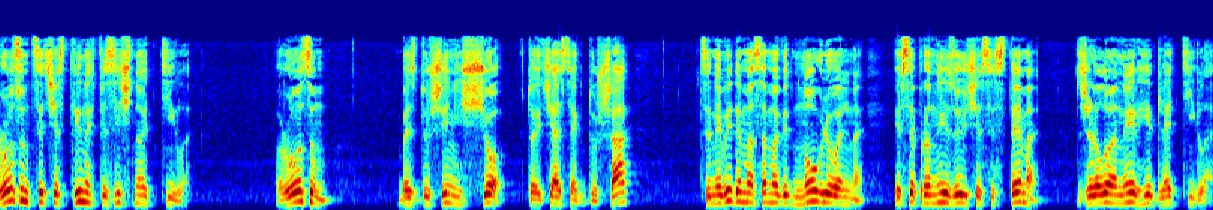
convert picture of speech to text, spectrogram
Розум це частина фізичного тіла. Розум без душі ніщо, в той час як душа це невидима самовідновлювальна і всепронизуюча система джерело енергії для тіла.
